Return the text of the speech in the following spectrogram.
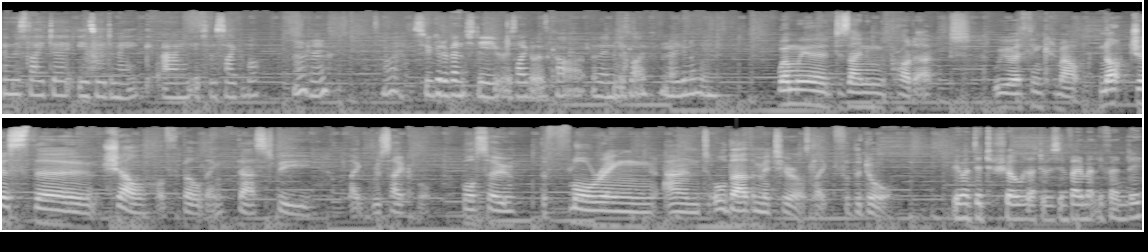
It was lighter, easier to make, and it's recyclable. Okay. Right. So you could eventually recycle this car and then use life and make another one. When we were designing the product, we were thinking about not just the shell of the building that has to be like recyclable, but also the flooring and all the other materials like for the door. We wanted to show that it was environmentally friendly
